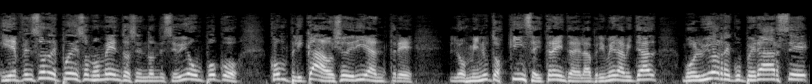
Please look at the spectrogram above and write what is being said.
Y Defensor después de esos momentos en donde se vio un poco complicado, yo diría entre los minutos 15 y 30 de la primera mitad, volvió a recuperarse,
